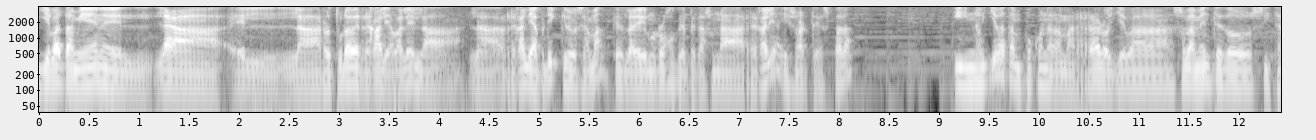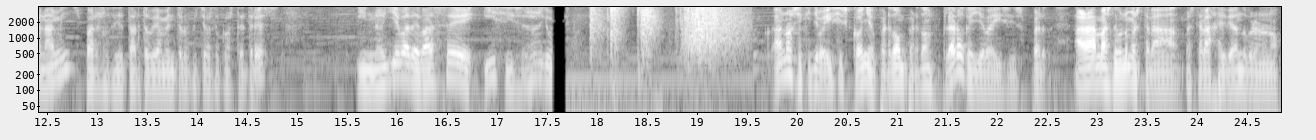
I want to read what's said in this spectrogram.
lleva también la, la, rotura de regalia, ¿vale? La, la, regalia brick, creo que se llama, que es la de un rojo que petas una regalia y es un arte de espada. Y no lleva tampoco nada más raro, lleva solamente dos Izanamis para resucitarte obviamente los bichos de coste 3. Y no lleva de base Isis, eso sí que Ah, no, sí que lleva Isis, coño, perdón, perdón. Claro que lleva Isis. Ahora más de uno me estará, me estará pero no, no.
